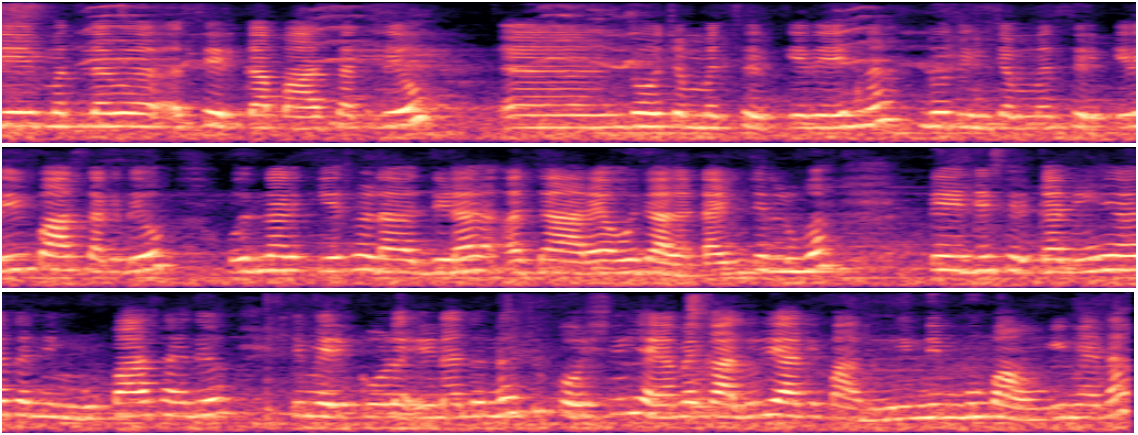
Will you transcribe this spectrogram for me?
ਜੇ ਮਤਲਬ ਸਿਰਕਾ ਪਾ ਸਕਦੇ ਹੋ ਅਹ ਦੋ ਚਮਚ ਸਿਰਕੇ ਦੇ ਹਨਾ ਦੋ ਤਿੰਨ ਚਮਚ ਸਿਰਕੇ ਦੇ ਵੀ ਪਾ ਸਕਦੇ ਹੋ ਉਹਦੇ ਨਾਲ ਕੀ ਹੈ ਤੁਹਾਡਾ ਜਿਹੜਾ ਅਚਾਰ ਹੈ ਉਹ ਜ਼ਿਆਦਾ ਟਾਈਮ ਚੱਲੂਗਾ ਤੇ ਜੇ ਸਿਰਕਾ ਨਹੀਂ ਹੈ ਤਾਂ ਨਿੰਬੂ ਪਾ ਸਕਦੇ ਹੋ ਤੇ ਮੇਰੇ ਕੋਲ ਇਹਨਾਂ ਦੋਨਾਂ ਚ ਕੁਝ ਨਹੀਂ ਹੈਗਾ ਮੈਂ ਕੱਲ੍ਹ ਨੂੰ ਲਿਆ ਕੇ ਪਾ ਦੂੰਗੀ ਨਿੰਬੂ ਪਾਉਂਗੀ ਮੈਂ ਤਾਂ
